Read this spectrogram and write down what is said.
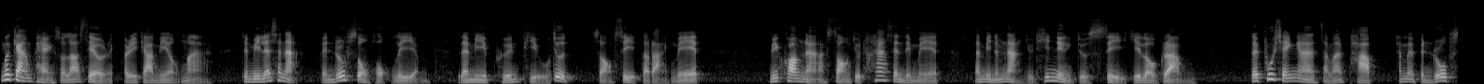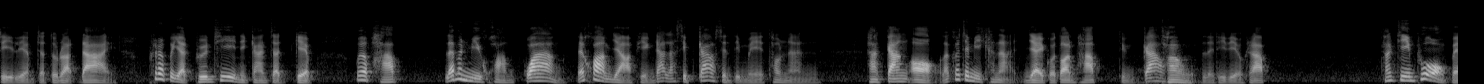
เมื่อกางแผงโซลาร์เซลล์ออริกามิออกมา จะมีลักษณะเป็นรูปทรงหกเหลี่ยม และมีพื้นผิวจุด 24 ตารางเมตร มีความหนา 2.5 เซนติเมตร และมีน้ำหนักอยู่ที่ 1.4 กิโลกรัม โดยผู้ใช้งานสามารถพับให้มันเป็นรูปสี่เหลี่ยมจัตุรัสได้ เพื่อประหยัดพื้นที่ในการจัดเก็บ เมื่อพับ และมันมีความกว้าง และความยาวเพียงด้านละ 19 เซนติเมตรเท่านั้น หากกางออกแล้วก็จะมีขนาดใหญ่กว่าตอนพับถึง 9 เท่าเลยทีเดียวครับ ทั้งทีมผู้ออกแบ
